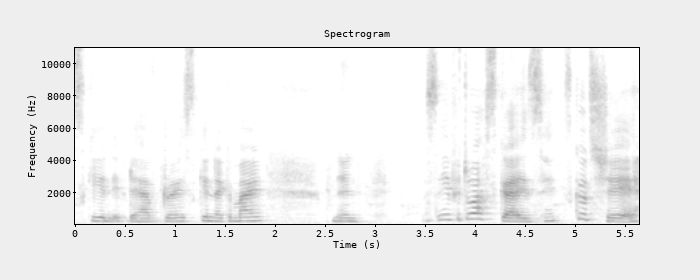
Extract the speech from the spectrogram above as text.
skin if they have dry skin like mine then see if it works guys. It's good share.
